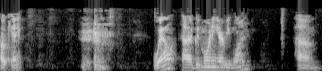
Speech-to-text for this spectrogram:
Okay. well, uh, good morning, everyone. Um,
